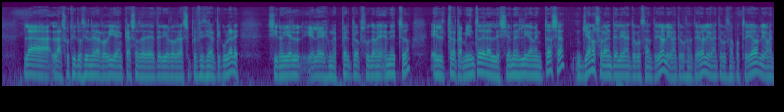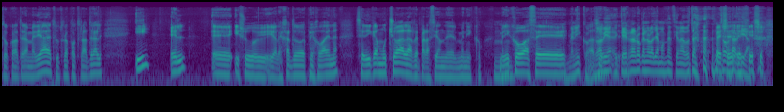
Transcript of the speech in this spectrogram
la, sustitución de la rodilla en caso de deterioro de las superficies articulares, sino, y él, y él es un experto absolutamente en esto, el tratamiento de las lesiones ligamentosas, ya no solamente el ligamento cruzado anterior, ligamento cruzado anterior, ligamento cruzado posterior, ligamento colateral medial, estructuras posterolaterales, y el eh, y, su, y Alejandro Espejo Baena se dedica mucho a la reparación del menisco. Menisco hace... menisco, todavía, que es raro que no lo hayamos mencionado pues todavía.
